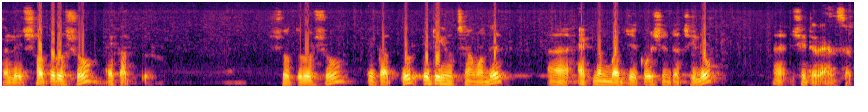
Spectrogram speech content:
তাহলে সতেরোশো একাত্তর। সতেরোশো একাত্তর, এটাই হচ্ছে আমাদের এক নম্বর যে কোয়েশ্চেনটা ছিল হ্যাঁ সেটার অ্যান্সার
